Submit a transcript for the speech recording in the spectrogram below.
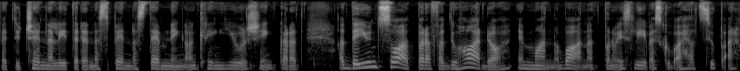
vet du, känner lite den där spända stämningen kring julskinkan. Att, att det är ju inte så att bara för att du har då en man och barn att på något vis livet skulle vara helt super.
